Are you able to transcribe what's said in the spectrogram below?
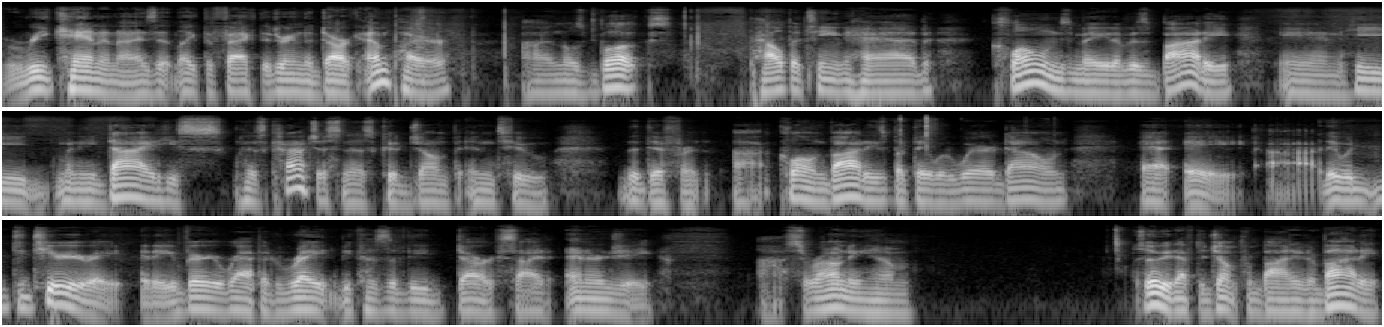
recanonize it, like the fact that during the Dark Empire, uh, in those books, Palpatine had clones made of his body, and he, when he died, he's, his consciousness could jump into the different uh, clone bodies, but they would wear down at a, uh, they would deteriorate at a very rapid rate because of the dark side energy uh, surrounding him. So you'd have to jump from body to body.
